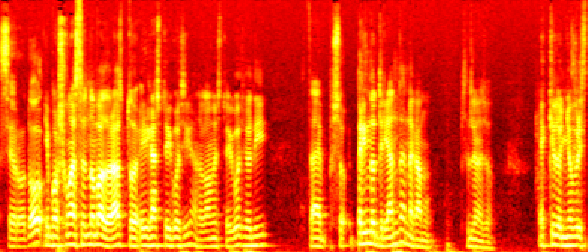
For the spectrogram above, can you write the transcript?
Ξέρω το. Υποσχόμαστε τον Πατορά, στο- ειδικά στο 20, να το κάνουμε στο 20, ότι στα- στο- πριν το 30 να κάνουμε στη Λεμεσό. Έχει και το νιόβρις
